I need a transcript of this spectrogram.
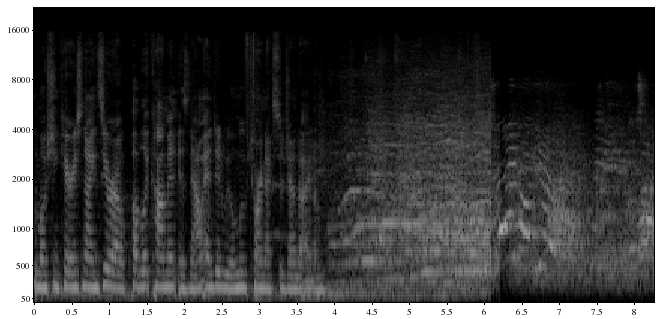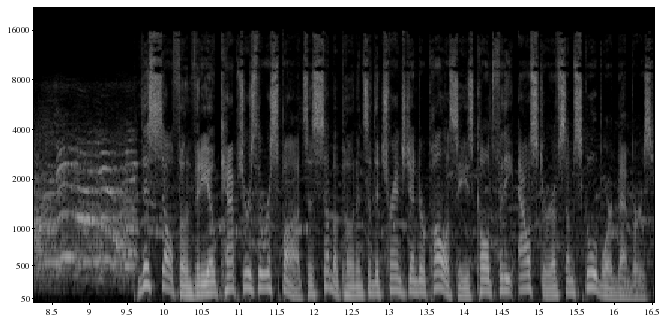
the motion carries 9-0. Public comment is now ended. We will move to our next agenda item. This cell phone video captures the response as some opponents of the transgender policies called for the ouster of some school board members.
